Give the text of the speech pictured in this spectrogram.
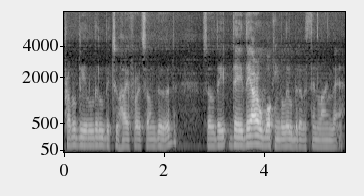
probably a little bit too high for its own good. So they, they, they are walking a little bit of a thin line there.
